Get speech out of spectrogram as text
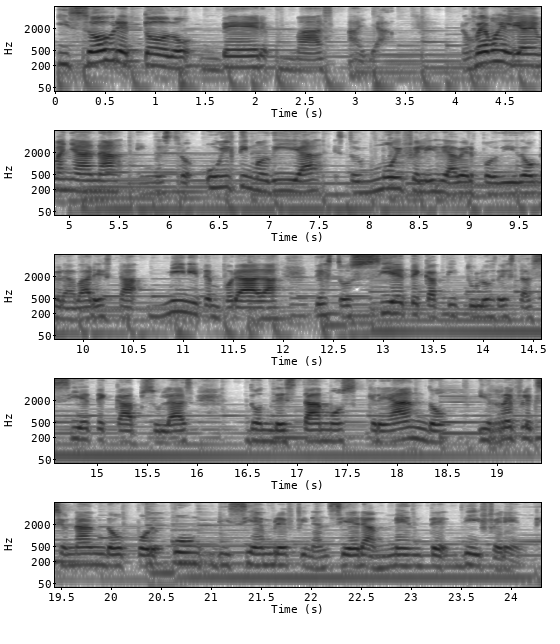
y sobre todo ver más allá. Nos vemos el día de mañana en nuestro último día. Estoy muy feliz de haber podido grabar esta mini temporada de estos siete capítulos, de estas siete cápsulas donde estamos creando y reflexionando por un diciembre financieramente diferente.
